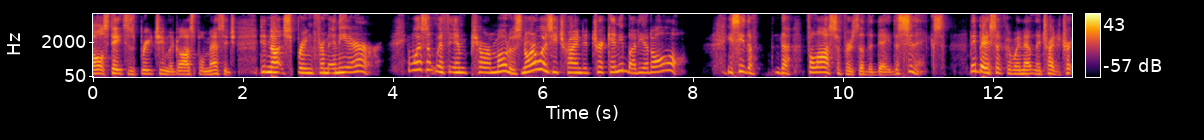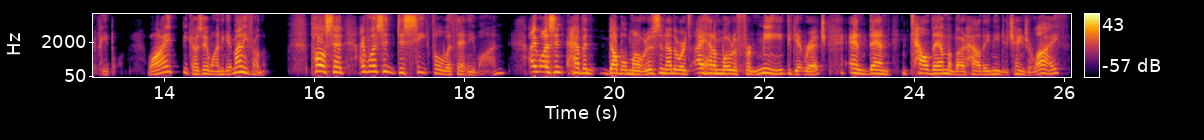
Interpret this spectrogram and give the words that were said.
Paul states his preaching the gospel message did not spring from any error. It wasn't with impure motives, nor was he trying to trick anybody at all. You see, the, the philosophers of the day, the cynics, they basically went out and they tried to trick people. Why? Because they wanted to get money from them. Paul said, I wasn't deceitful with anyone. I wasn't having double motives. In other words, I had a motive for me to get rich and then tell them about how they need to change their life.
